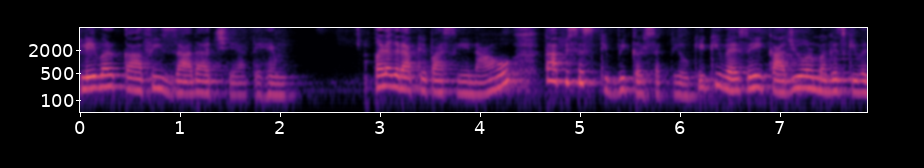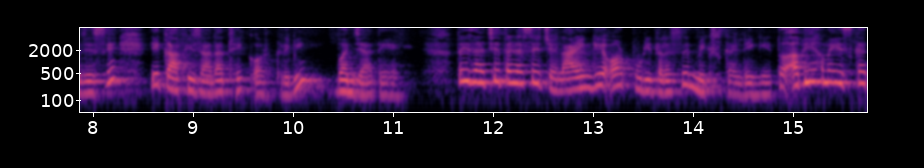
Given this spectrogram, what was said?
फ्लेवर काफ़ी ज़्यादा अच्छे आते हैं। पर अगर आपके पास ये ना हो तो आप इसे स्किप भी कर सकते हो, क्योंकि वैसे ही काजू और मगज़ की वजह से ये काफ़ी ज़्यादा थिक और क्रीमी बन जाते हैं। तो इसे अच्छी तरह से चलाएँगे और पूरी तरह से मिक्स कर लेंगे। तो अभी हमें इसका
